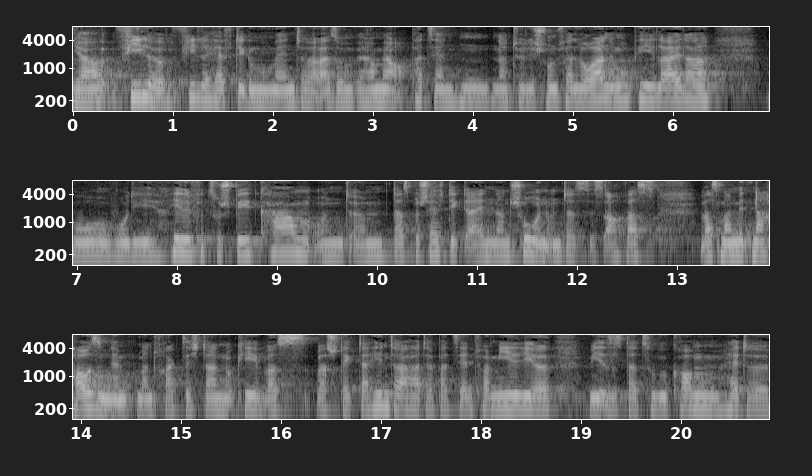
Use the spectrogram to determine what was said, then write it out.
Ja, viele, viele heftige Momente. Also wir haben ja auch Patienten natürlich schon verloren im OP leider, wo, wo die Hilfe zu spät kam und ähm, das beschäftigt einen dann schon und das ist auch was, was man mit nach Hause nimmt. Man fragt sich dann, okay, was, was steckt dahinter? Hat der Patient Familie? Wie ist es dazu gekommen? Hätte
